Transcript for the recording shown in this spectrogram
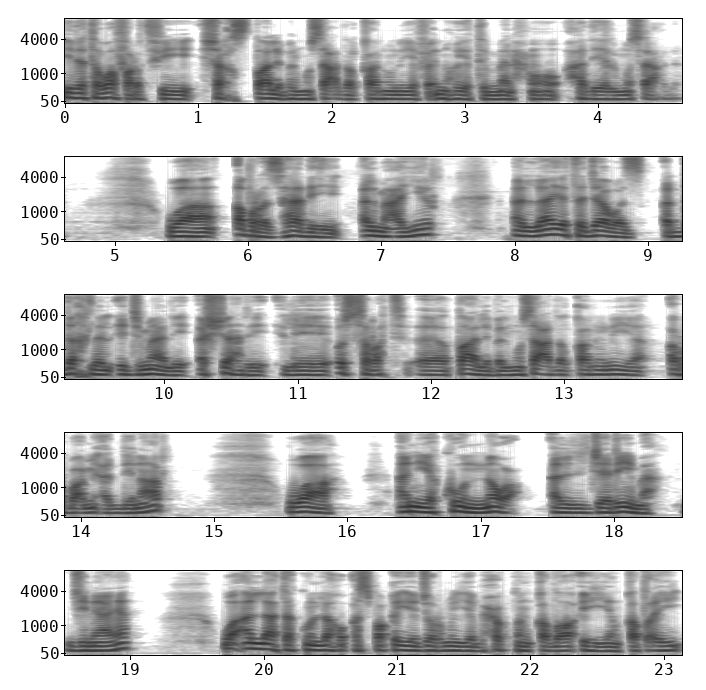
إذا توافرت في شخص طالب المساعدة القانونية فإنه يتم منحه هذه المساعدة. وأبرز هذه المعايير أن لا يتجاوز الدخل الإجمالي الشهري لأسرة آه، طالب المساعدة القانونية 400 دينار وأن يكون نوع الجريمة جناية وأن لا تكون له أسبقية جرمية بحكم قضائي قطعي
